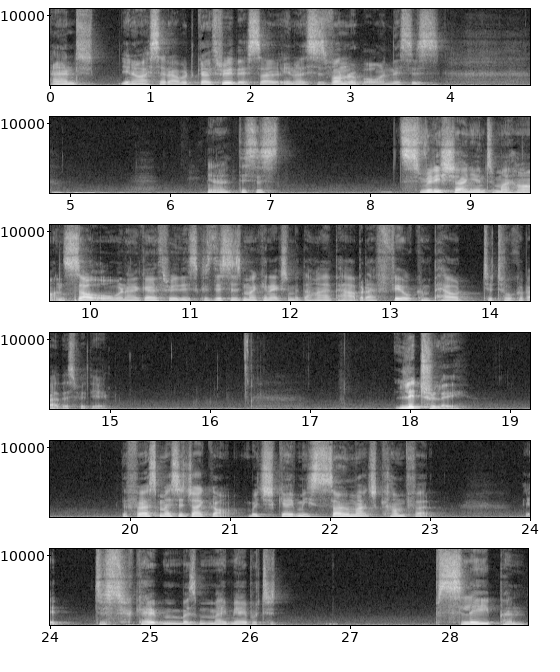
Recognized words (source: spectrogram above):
And, you know, I said I would go through this. So, you know, this is vulnerable and this is, you know, this is it's really showing you into my heart and soul when I go through this because this is my connection with the higher power, but I feel compelled to talk about this with you. Literally, the first message I got, which gave me so much comfort, it just gave, was made me able to sleep and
